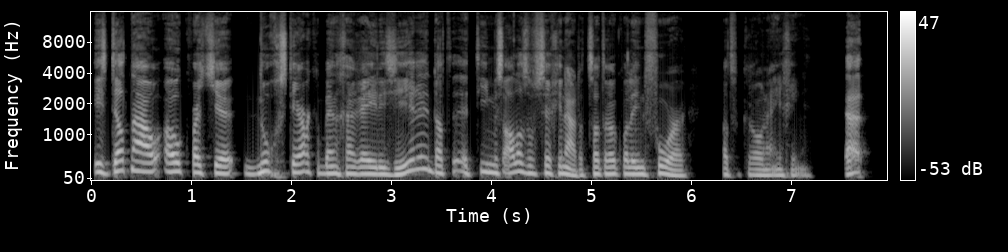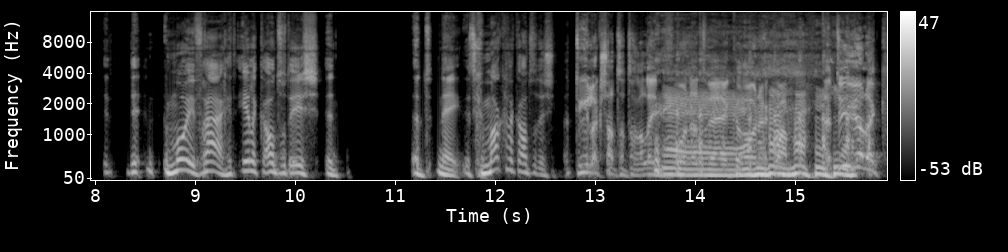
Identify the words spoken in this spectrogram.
Is dat nou ook wat je nog sterker bent gaan realiseren? Dat het team is alles? Of zeg je nou, dat zat er ook wel in voor dat we corona ingingen? De, een mooie vraag. Het eerlijke antwoord is... Het, het, nee, het gemakkelijke antwoord is... Natuurlijk zat het er al in voordat we corona kwam. Natuurlijk!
